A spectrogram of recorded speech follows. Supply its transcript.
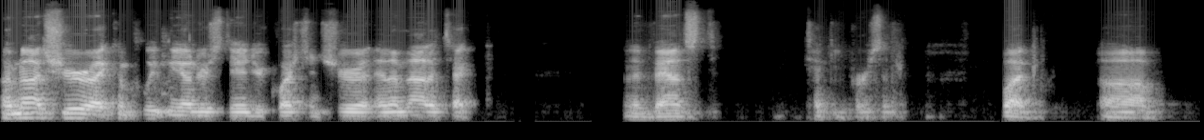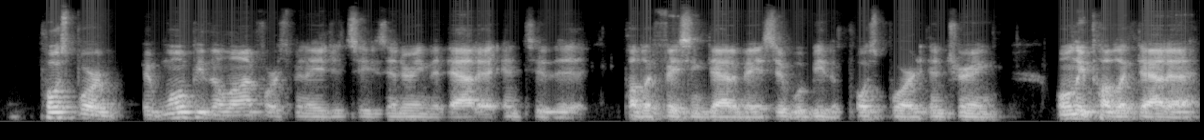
I'm not sure I completely understand your question, sure, and I'm not a tech, an advanced techie person, but um, post board, it won't be the law enforcement agencies entering the data into the public facing database. It will be the post board entering only public data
